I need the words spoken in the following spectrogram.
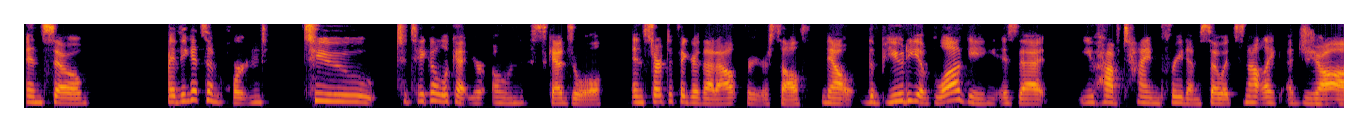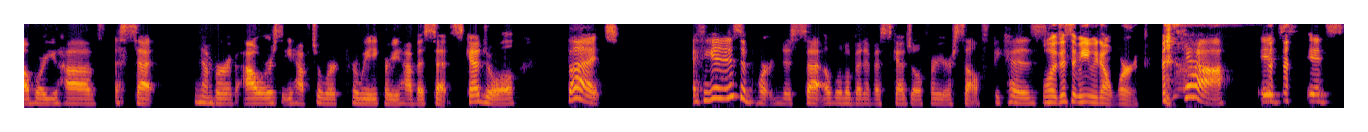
And so I think it's important to, to take a look at your own schedule and start to figure that out for yourself. Now, the beauty of blogging is that you have time freedom. So it's not like a job where you have a set number of hours that you have to work per week or you have a set schedule. But I think it is important to set a little bit of a schedule for yourself because well, it doesn't mean we don't work. yeah. It's it's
